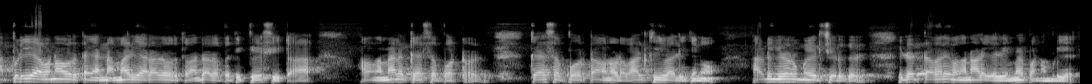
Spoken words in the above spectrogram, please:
அப்படியே அவனா ஒருத்தன் என்ன மாதிரி யாராவது ஒருத்தன் வந்து அதை பற்றி பேசிட்டா அவங்க மேலே கேஸை போட்டுறது கேஸை போட்டு அவனோட வாழ்க்கையை வாழிக்கணும் அப்படிங்கிற ஒரு முயற்சி இருக்குது இதை தவிர இவங்களால எதையுமே பண்ண முடியாது.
